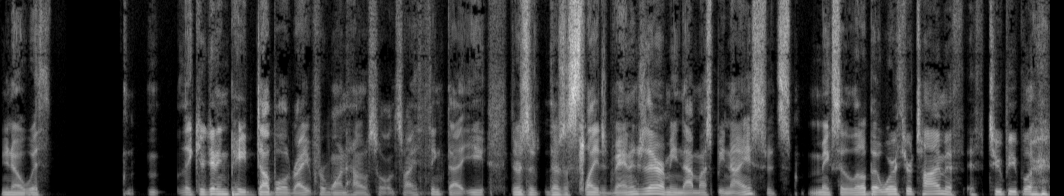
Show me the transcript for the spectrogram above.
you know, with like you're getting paid double, right, for one household. So I think that you there's a there's a slight advantage there. I mean, that must be nice. It's makes it a little bit worth your time if if two people are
